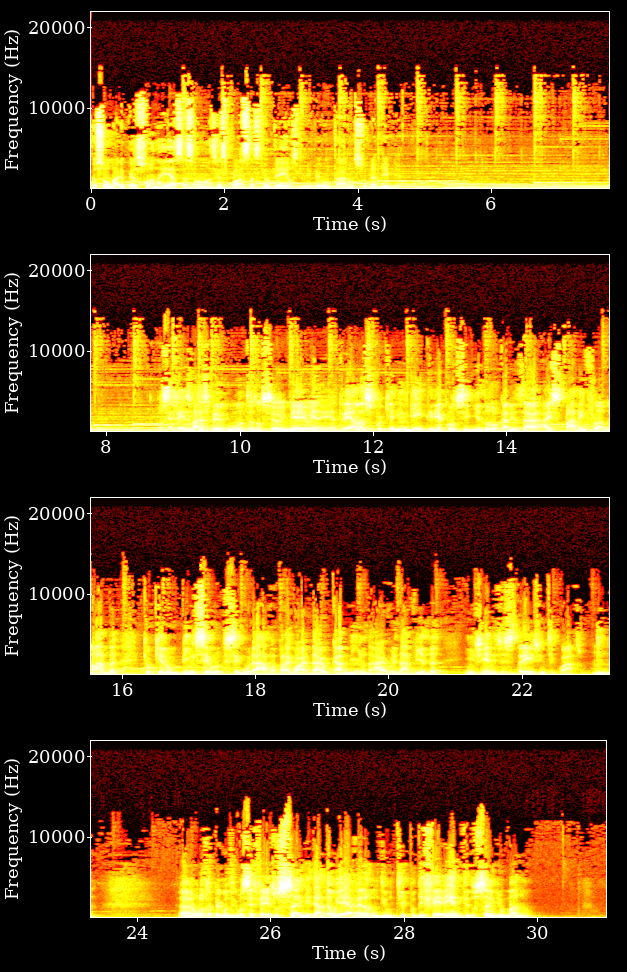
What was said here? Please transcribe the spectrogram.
Eu sou Mário Persona e essas são as respostas que eu dei aos que me perguntaram sobre a Bíblia. Você fez várias perguntas no seu e-mail, entre elas, por que ninguém teria conseguido localizar a espada inflamada que o querubim segurava para guardar o caminho da árvore da vida em Gênesis 3, 24? Hum. Uh, outra pergunta que você fez: o sangue de Adão e Eva era de um tipo diferente do sangue humano?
